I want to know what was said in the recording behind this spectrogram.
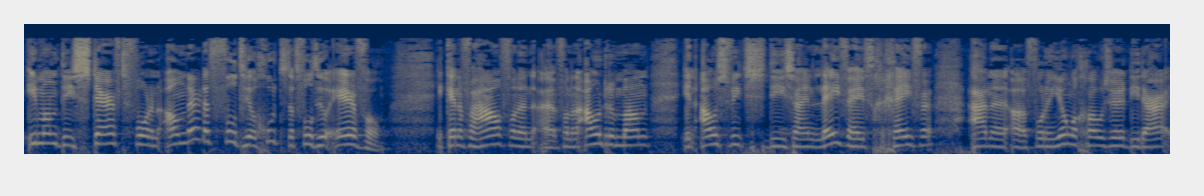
Iemand die sterft voor een ander, dat voelt heel goed, dat voelt heel eervol. Ik ken een verhaal van een, uh, van een oudere man in Auschwitz die zijn leven heeft gegeven aan, uh, voor een jonge gozer die daar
